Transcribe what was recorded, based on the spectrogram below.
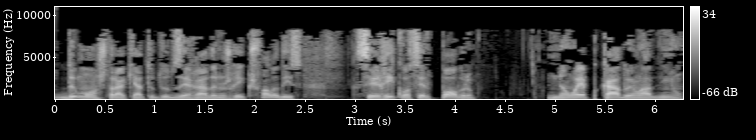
demonstrar que há atitudes erradas nos ricos, fala disso. Ser rico ou ser pobre não é pecado em lado nenhum,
